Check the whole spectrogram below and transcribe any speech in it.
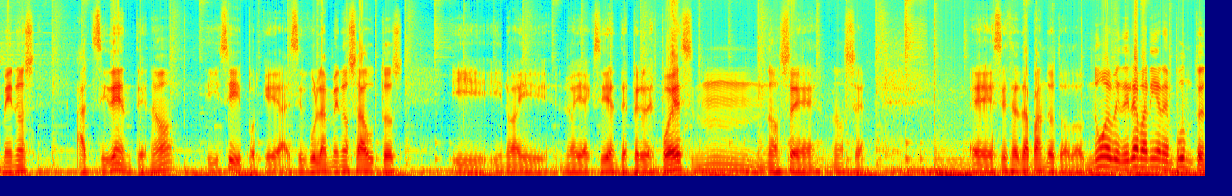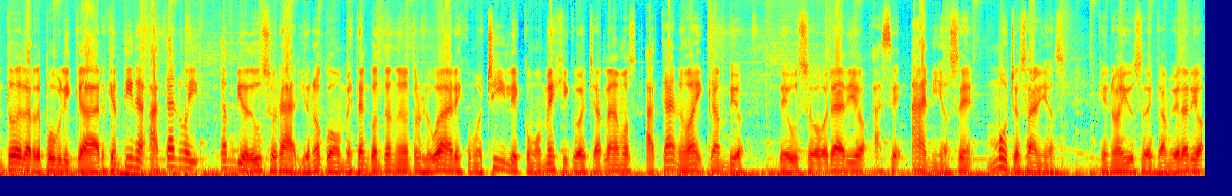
menos accidentes, ¿no? Y sí, porque circulan menos autos y, no, hay, no hay accidentes, pero después, mmm, no sé, ¿eh? no sé. eh, se está tapando todo. 9 de la mañana en punto en toda la República Argentina. Acá no hay cambio de uso horario, ¿no? Como me están contando en otros lugares, como Chile, como México, charlamos. Acá no hay cambio de uso horario. Hace años, ¿eh? Muchos años que no hay uso de cambio horario.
